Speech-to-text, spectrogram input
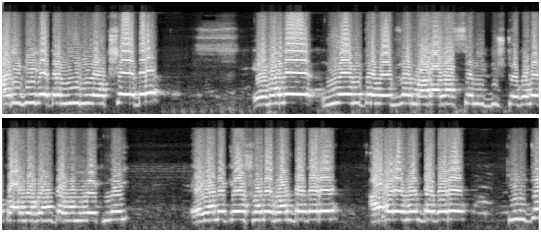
আরবির একটা নীল নকশা এটা। এখানে নিয়মিত লোকজন মারা যাচ্ছে, নির্দিষ্ট কোনো কর্মঘন্টা উল্লেখ নেই। এখানে কেউ ষোলো ঘণ্টা করে, আঠারো ঘণ্টা করে, কিন্তু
